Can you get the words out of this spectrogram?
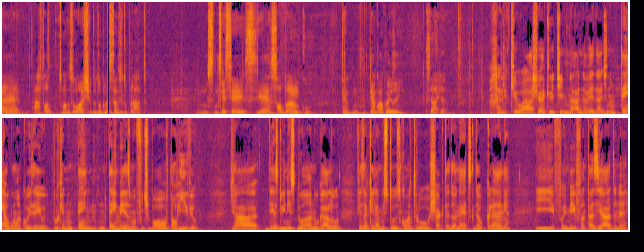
é, a falta do Marcos Rocha, do Douglas Santos e do Prato. Não, não sei se é, se é só banco. Tem, tem alguma coisa aí. O que você acha? Olha, o que eu acho é que o time, na, na verdade, não tem alguma coisa aí, porque não tem, não tem mesmo. O futebol tá horrível. Já desde o início do ano, o Galo fez aquele amistoso contra o Shakhtar Donetsk da Ucrânia e foi meio fantasiado, né?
